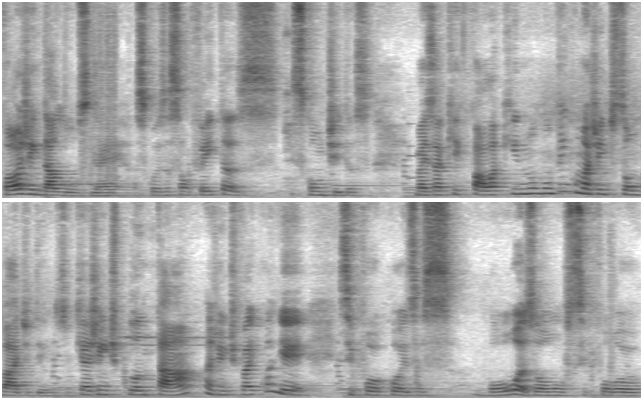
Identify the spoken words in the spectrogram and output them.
fogem da luz, né? As coisas são feitas escondidas. Mas aqui fala que não, não tem como a gente zombar de Deus. O que a gente plantar, a gente vai colher. Se for coisas boas ou se for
